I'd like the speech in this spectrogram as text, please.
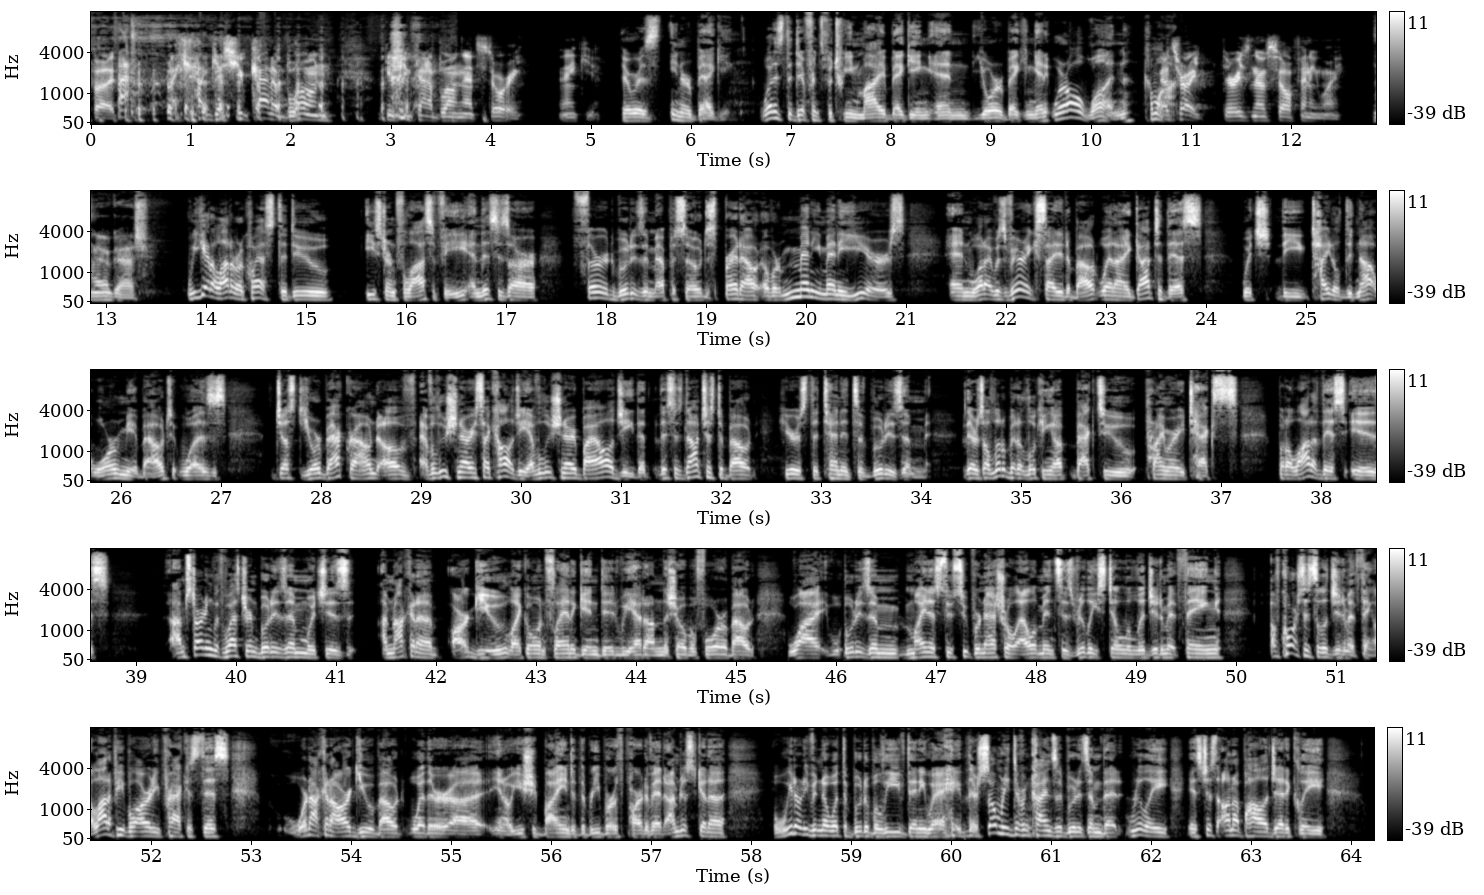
but I, I guess you've kind of blown. I guess you've kind of blown that story. Thank you. There was inner begging. What is the difference between my begging and your begging? And we're all one. Come on. That's right. There is no self anyway. Oh gosh. We get a lot of requests to do Eastern philosophy, and this is our third Buddhism episode spread out over many, many years. And what I was very excited about when I got to this, which the title did not warn me about, was just your background of evolutionary psychology, evolutionary biology, that this is not just about here's the tenets of Buddhism. There's a little bit of looking up back to primary texts, but a lot of this is I'm starting with Western Buddhism, which is I'm not going to argue like Owen Flanagan did. We had on the show before about why Buddhism minus the supernatural elements is really still a legitimate thing. Of course, it's a legitimate thing. A lot of people already practice this. We're not going to argue about whether uh, you know you should buy into the rebirth part of it. I'm just going to. We don't even know what the Buddha believed anyway. There's so many different kinds of Buddhism that really it's just unapologetically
